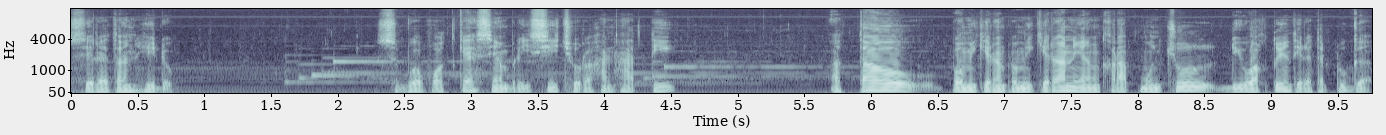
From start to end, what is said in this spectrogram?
Siratan Hidup Sebuah podcast yang berisi curahan hati Atau pemikiran-pemikiran yang kerap muncul di waktu yang tidak terduga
